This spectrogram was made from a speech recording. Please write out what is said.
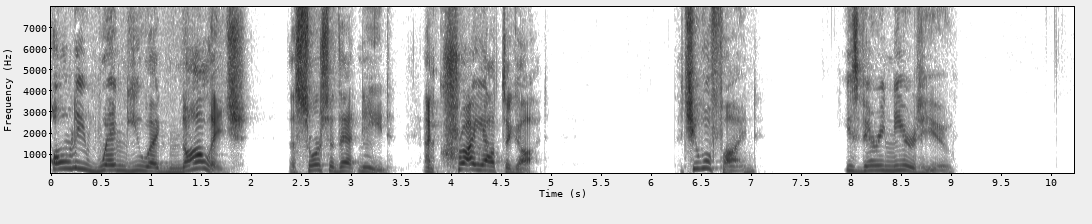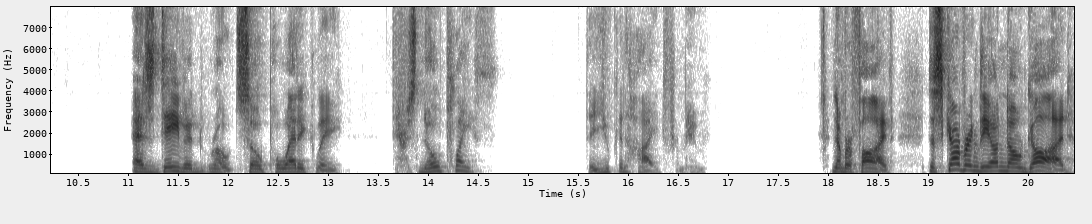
only when you acknowledge the source of that need and cry out to God that you will find He's very near to you. As David wrote so poetically, there is no place that you can hide from Him. Number five, discovering the unknown God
